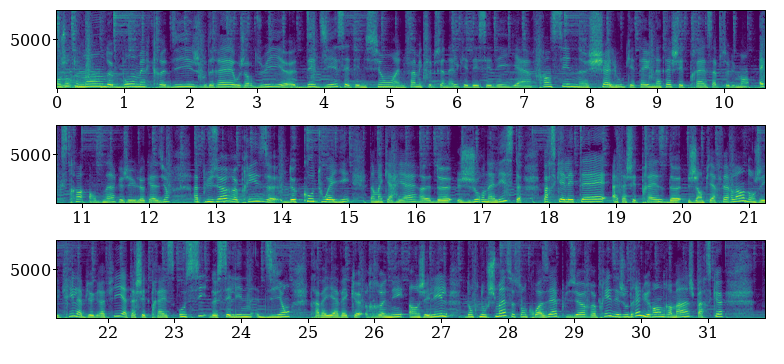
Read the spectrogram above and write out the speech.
Bonjour tout le monde, bon mercredi. Je voudrais aujourd'hui euh, dédier cette émission à une femme exceptionnelle qui est décédée hier, Francine Chaloux, qui était une attachée de presse absolument extraordinaire que j'ai eu l'occasion à plusieurs reprises de côtoyer dans ma carrière euh, de journaliste parce qu'elle était attachée de presse de Jean-Pierre Ferland, dont j'ai écrit la biographie, attachée de presse aussi de Céline Dion, travaillé avec René Angélil. Donc nos chemins se sont croisés à plusieurs reprises et je voudrais lui rendre hommage parce que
